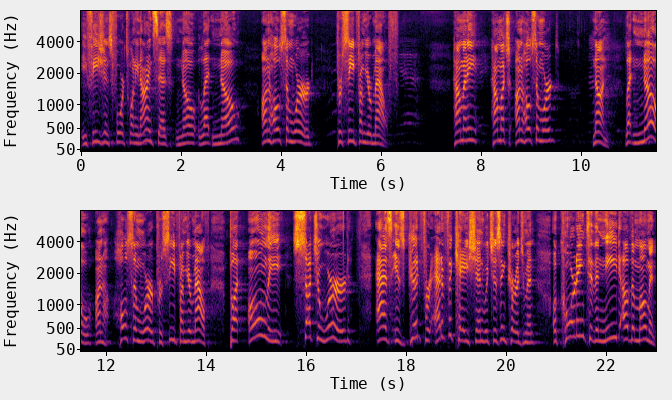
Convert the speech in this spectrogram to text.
Ephesians 4:29 says, "No, let no unwholesome word proceed from your mouth." Yes. How many how much unwholesome word? None. None. Let no unwholesome word proceed from your mouth, but only such a word as is good for edification, which is encouragement, according to the need of the moment.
